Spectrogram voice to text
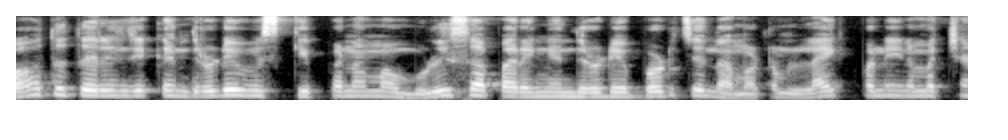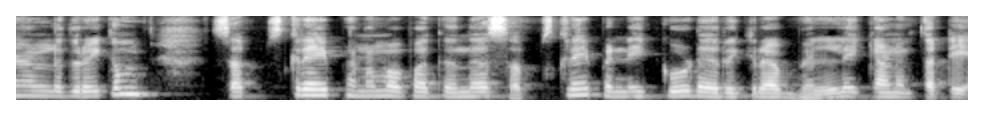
பார்த்து தெரிஞ்சுக்க இந்த வீடியோவை ஸ்கிப் பண்ணாமல் முழுசாக பாருங்கள் இந்த வீடியோ பிடிச்சிருந்தா மட்டும் லைக் பண்ணி நம்ம சேனல் இது வரைக்கும் சப்ஸ்கிரைப் பண்ணாமல் பார்த்துருந்தா சப்ஸ்கிரைப் பண்ணி கூட இருக்கிற பெல்லைக்கான தட்டி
